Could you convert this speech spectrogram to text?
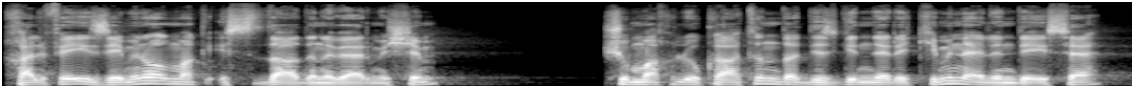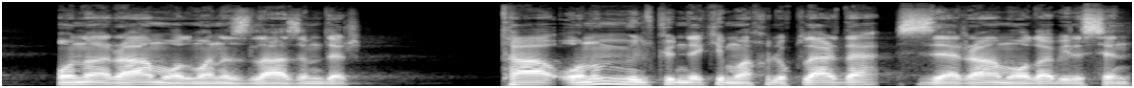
halfe-i zemin olmak istidadını vermişim, şu mahlukatın da dizginleri kimin elindeyse ona ram olmanız lazımdır. Ta onun mülkündeki mahluklar da size ram olabilsin.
